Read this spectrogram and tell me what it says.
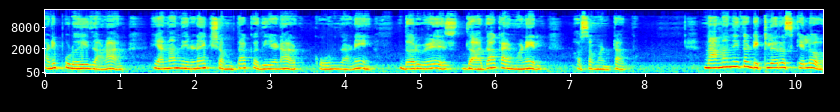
आणि पुढंही जाणार. यांना निर्णय क्षमता कधी येणार कोण जाणे? दरवेळेस दादा काय म्हणेल असं म्हणतात. नानाने तर डिक्लेअरच केलं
